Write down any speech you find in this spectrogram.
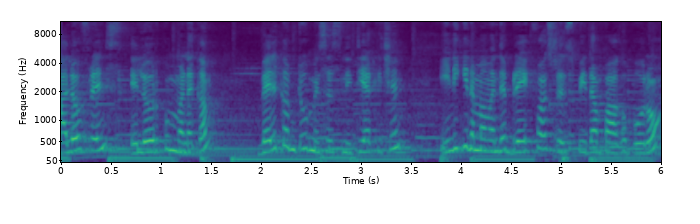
ஹலோ ஃப்ரெண்ட்ஸ் எல்லோருக்கும் வணக்கம். Welcome to Mrs Nithya kitchen இன்னைக்கு நம்ம வந்து பிரேக்ஃபாஸ்ட் ரெசிபி தான் பார்க்க போகிறோம்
